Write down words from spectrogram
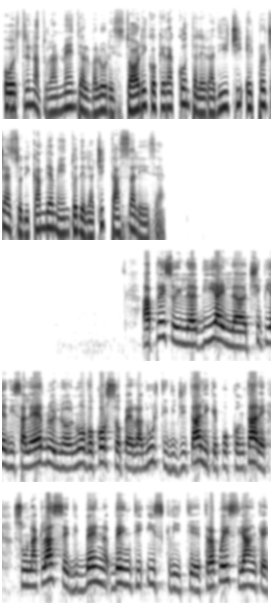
oltre naturalmente al valore storico che racconta le radici e il processo di cambiamento della città salese. Ha preso il via il CPA di Salerno, il nuovo corso per adulti digitali che può contare su una classe di ben 20 iscritti e tra questi anche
